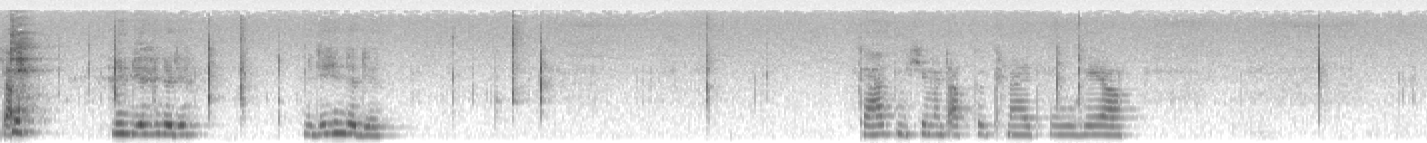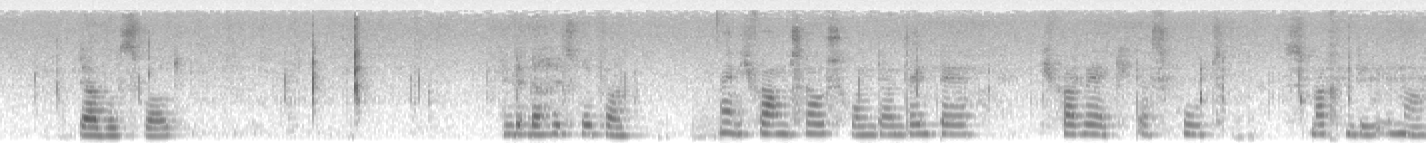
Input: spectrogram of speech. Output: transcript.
Da. Nimm dir, hinter dir. Nimm dir, hinter dir. Da hat mich jemand abgeknallt. Woher? Da, wo es baut. Hinter, nach jetzt zurückfahren. Nein, ich fahre ums Haus rum. Dann denkt er, ich fahre weg. Das ist gut. Das machen die immer.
